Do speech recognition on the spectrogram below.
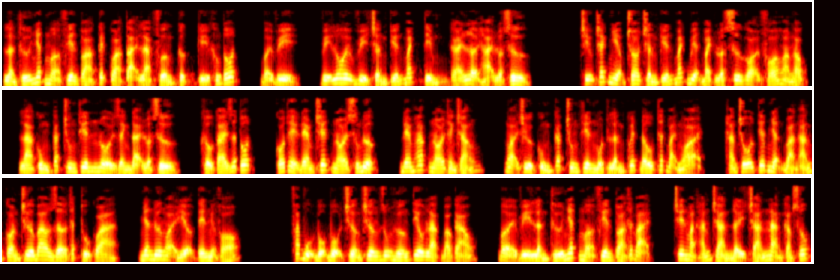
lần thứ nhất mở phiên tòa kết quả tại lạc phường cực kỳ không tốt, bởi vì, vị lôi vì trần kiến bách tìm cái lợi hại luật sư. Chịu trách nhiệm cho trần kiến bách biện bạch luật sư gọi phó hoàng ngọc, là cùng các trung thiên nổi danh đại luật sư, khẩu tài rất tốt, có thể đem chết nói sống được, đem hắc nói thành trắng, ngoại trừ cùng các trung thiên một lần quyết đấu thất bại ngoại, hắn chỗ tiếp nhận bản án còn chưa bao giờ thất thủ qua, nhân đưa ngoại hiệu tên miệng phó. Pháp vụ bộ bộ trưởng trương dung hướng tiêu lạc báo cáo, bởi vì lần thứ nhất mở phiên tòa thất bại, trên mặt hắn tràn đầy chán nản cảm xúc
